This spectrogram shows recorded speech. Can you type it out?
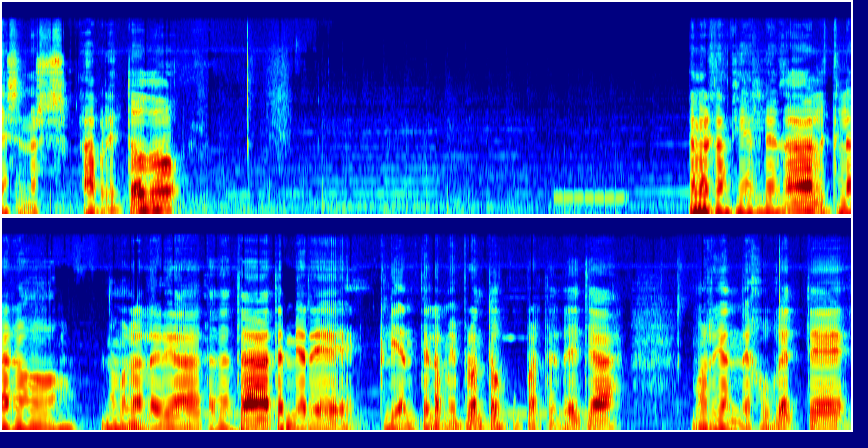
Ya se nos abre todo. La mercancía es legal, claro, no mola la idea, ta, ta, te enviaré clientela muy pronto, ocuparte de ella. Morrían de juguete.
